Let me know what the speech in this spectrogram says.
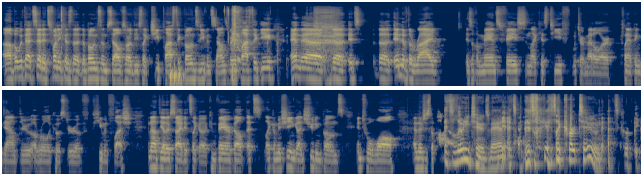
Uh, but with that said, it's funny because the, the bones themselves are these like cheap plastic bones. It even sounds very plasticky, and the the it's the end of the ride is of a man's face and like his teeth, which are metal, are clamping down through a roller coaster of human flesh. And out the other side, it's like a conveyor belt that's like a machine gun shooting bones into a wall, and there's just a pile. it's looney tunes man Yeah. it's it's like it's like cartoon That's great.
